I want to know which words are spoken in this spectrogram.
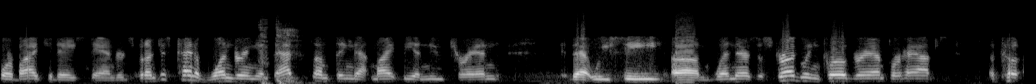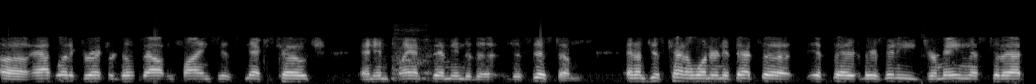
or by today's standards, but I'm just kind of wondering if that's something that might be a new trend that we see um, when there's a struggling program. Perhaps a co- uh, athletic director goes out and finds his next coach and implants them into the the system. And I'm just kind of wondering if that's uh, if there, there's any germaneness to that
